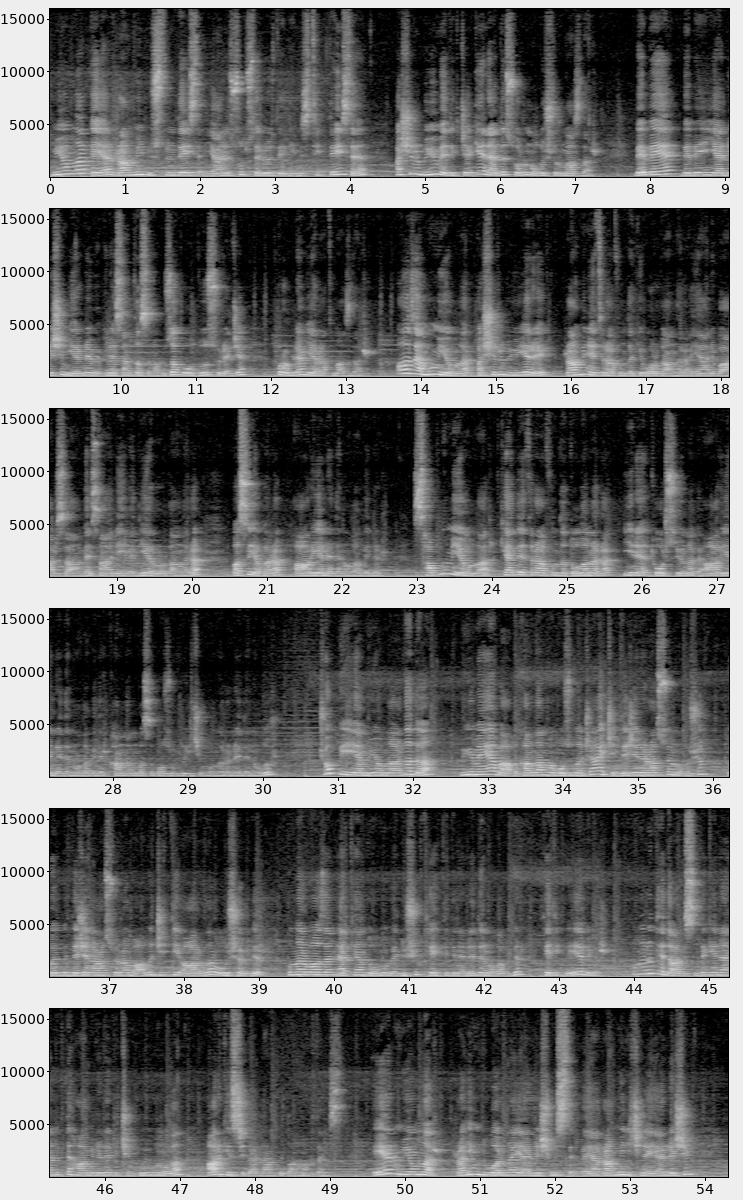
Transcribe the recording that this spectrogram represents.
Miyomlar eğer rahmin üstündeyse yani subseröz dediğimiz tipteyse aşırı büyümedikçe genelde sorun oluşturmazlar. Bebeğe, bebeğin yerleşim yerine ve plasentasına uzak olduğu sürece problem yaratmazlar. Bazen bu miyomlar aşırı büyüyerek rahmin etrafındaki organlara yani bağırsağa, mesaneyi ve diğer organlara bası yaparak ağrıya neden olabilir. Saplı miyomlar kendi etrafında dolanarak yine torsiyona ve ağrıya neden olabilir. Kanlanması bozulduğu için bunlara neden olur. Çok büyüyen miyomlarda da büyümeye bağlı kanlanma bozulacağı için dejenerasyon oluşur ve dejenerasyona bağlı ciddi ağrılar oluşabilir. Bunlar bazen erken doğumu ve düşük tehdidine neden olabilir, tetikleyebilir. Bunların tedavisinde genellikle hamileler için uygun olan ağrı kesicilerden kullanmaktayız. Eğer miyomlar rahim duvarına yerleşmişse veya rahmin içine yerleşip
